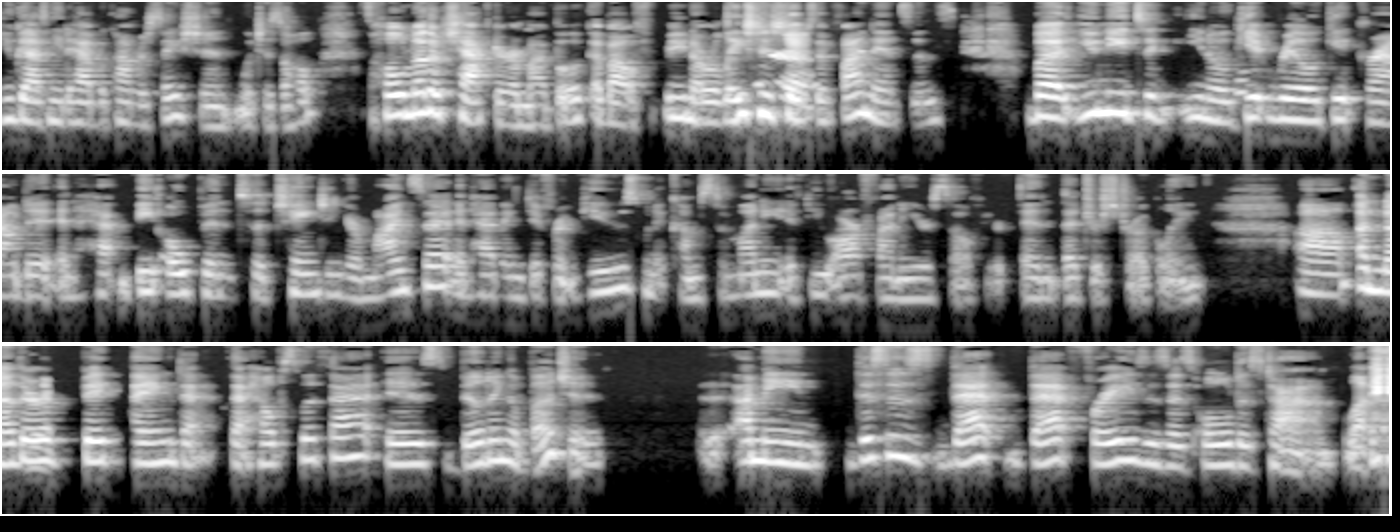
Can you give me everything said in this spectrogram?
you guys need to have a conversation, which is a whole, it's a whole nother chapter in my book about, you know, relationships yeah. and finances. But you need to, you know, get real, get grounded, and ha- be open to changing your mindset and having different views when it comes to money if you are finding yourself and that you're struggling. Um, another big thing that that helps with that is building a budget I mean, this is that that phrase is as old as time. Like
